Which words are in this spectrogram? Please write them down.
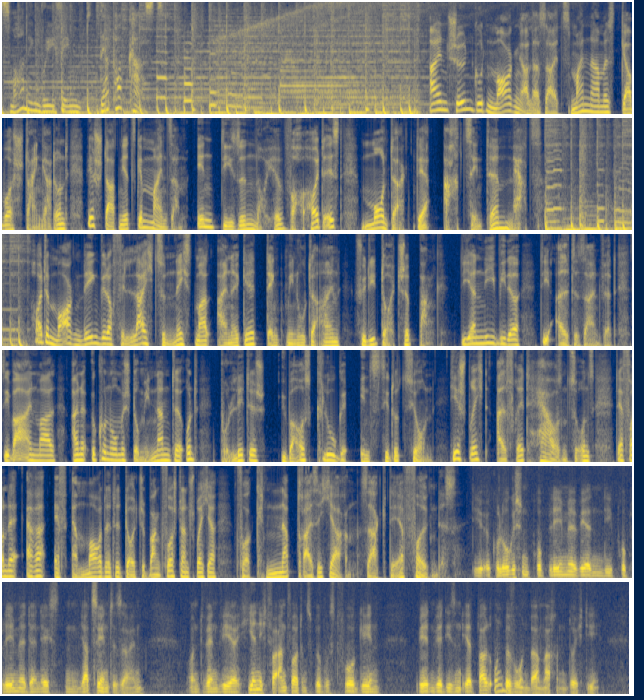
Handelsblatts Morning Briefing, der Podcast. Einen schönen guten Morgen allerseits. Mein Name ist Gabor Steingart und wir starten jetzt gemeinsam in diese neue Woche. Heute ist Montag, der 18. März. Heute Morgen legen wir doch vielleicht zunächst mal eine Gedenkminute ein für die Deutsche Bank die ja nie wieder die alte sein wird. Sie war einmal eine ökonomisch dominante und politisch überaus kluge Institution. Hier spricht Alfred Herrhausen zu uns, der von der RAF ermordete Deutsche Bank Vorstandssprecher vor knapp 30 Jahren, sagte er Folgendes. Die ökologischen Probleme werden die Probleme der nächsten Jahrzehnte sein. Und wenn wir hier nicht verantwortungsbewusst vorgehen, werden wir diesen Erdball unbewohnbar machen durch die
